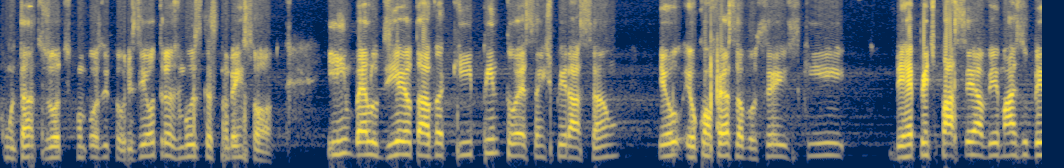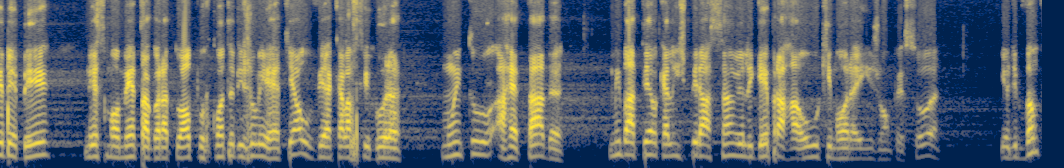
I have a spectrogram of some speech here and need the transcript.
com tantos outros compositores, e outras músicas também só. E um belo dia eu estava aqui, pintou essa inspiração. Eu, eu confesso a vocês que, de repente, passei a ver mais o BBB nesse momento agora atual por conta de Juliette. E ao ver aquela figura muito arretada, me bateu aquela inspiração. Eu liguei para Raul, que mora aí em João Pessoa, e eu digo: vamos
